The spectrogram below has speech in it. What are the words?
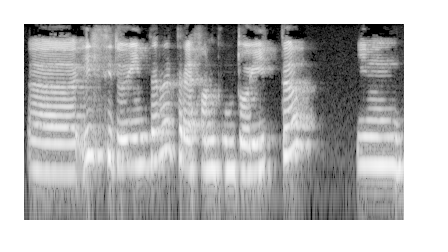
eh, il sito internet refan.it in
